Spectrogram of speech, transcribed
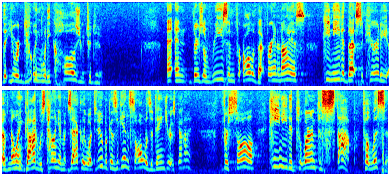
that you are doing what he calls you to do. And, and there's a reason for all of that. For Ananias, he needed that security of knowing God was telling him exactly what to do because, again, Saul was a dangerous guy. For Saul, he needed to learn to stop, to listen.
